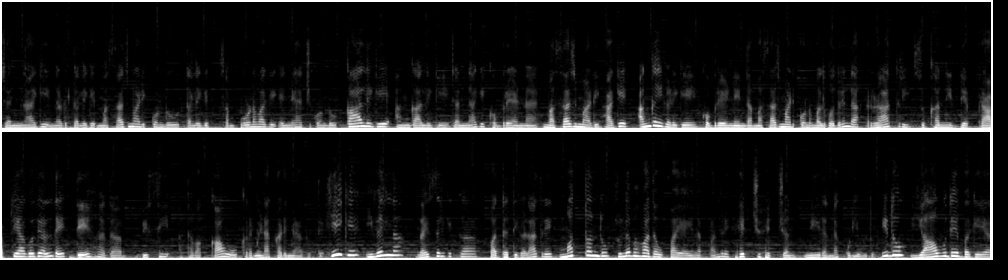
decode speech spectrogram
ಚೆನ್ನಾಗಿ ನಡು ತಲೆಗೆ ಮಸಾಜ್ ಮಾಡಿಕೊಂಡು, ತಲೆಗೆ ಸಂಪೂರ್ಣವಾಗಿ ಎಣ್ಣೆ ಹಚ್ಚಿಕೊಂಡು, ಕಾಲಿಗೆ, ಅಂಗಾಲಿಗೆ ಚೆನ್ನಾಗಿ ಕೊಬ್ಬರಿ ಎಣ್ಣೆ ಮಸಾಜ್ ಮಾಡಿ, ಹಾಗೆ ಅಂಗೈಗಳಿಗೆ ಕೊಬ್ಬರಿ ಎಣ್ಣೆಯಿಂದ ಮಸಾಜ್ ಮಾಡಿಕೊಂಡು ಮಲಗೋದ್ರಿಂದ ರಾತ್ರಿ ಸುಖ ನಿದ್ದೆ ಪ್ರಾಪ್ತಿಯಾಗೋದೇ ಅಲ್ಲದೆ ದೇಹದ ಬಿಸಿ ಅಥವಾ ಕಾವು ಕ್ರಮೇಣ ಕಡಿಮೆ ಆಗುತ್ತೆ. ಹೀಗೆ ಇವೆಲ್ಲ ನೈಸರ್ಗಿಕ ಪದ್ಧತಿಗಳಾದ್ರೆ ಮತ್ತೊಂದು ಸುಲಭವಾದ ಉಪಾಯ ಏನಪ್ಪಾ ಅಂದ್ರೆ ಹೆಚ್ಚು ಹೆಚ್ಚು ನೀರನ್ನ ಕುಡಿಯುವುದು. ಇದು ಯಾವುದೇ ಬಗೆಯ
